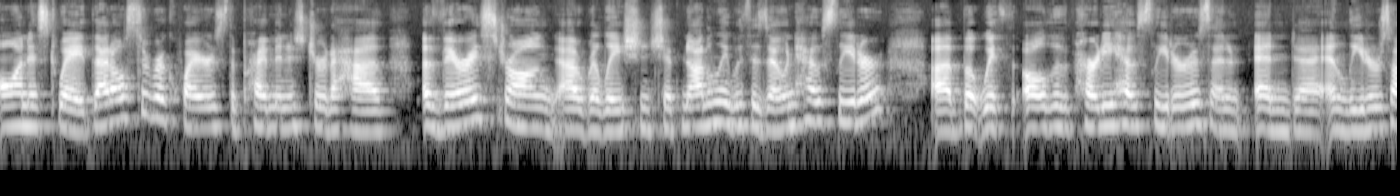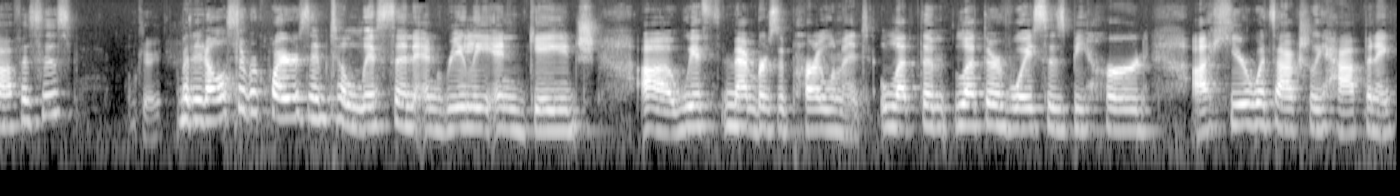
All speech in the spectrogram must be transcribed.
honest way, that also requires the Prime Minister to have a very strong uh, relationship, not only with his own House leader, uh, but with all the party House leaders and, and, uh, and leaders' offices Okay. But it also requires him to listen and really engage uh, with members of parliament. Let them let their voices be heard. Uh, hear what's actually happening.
